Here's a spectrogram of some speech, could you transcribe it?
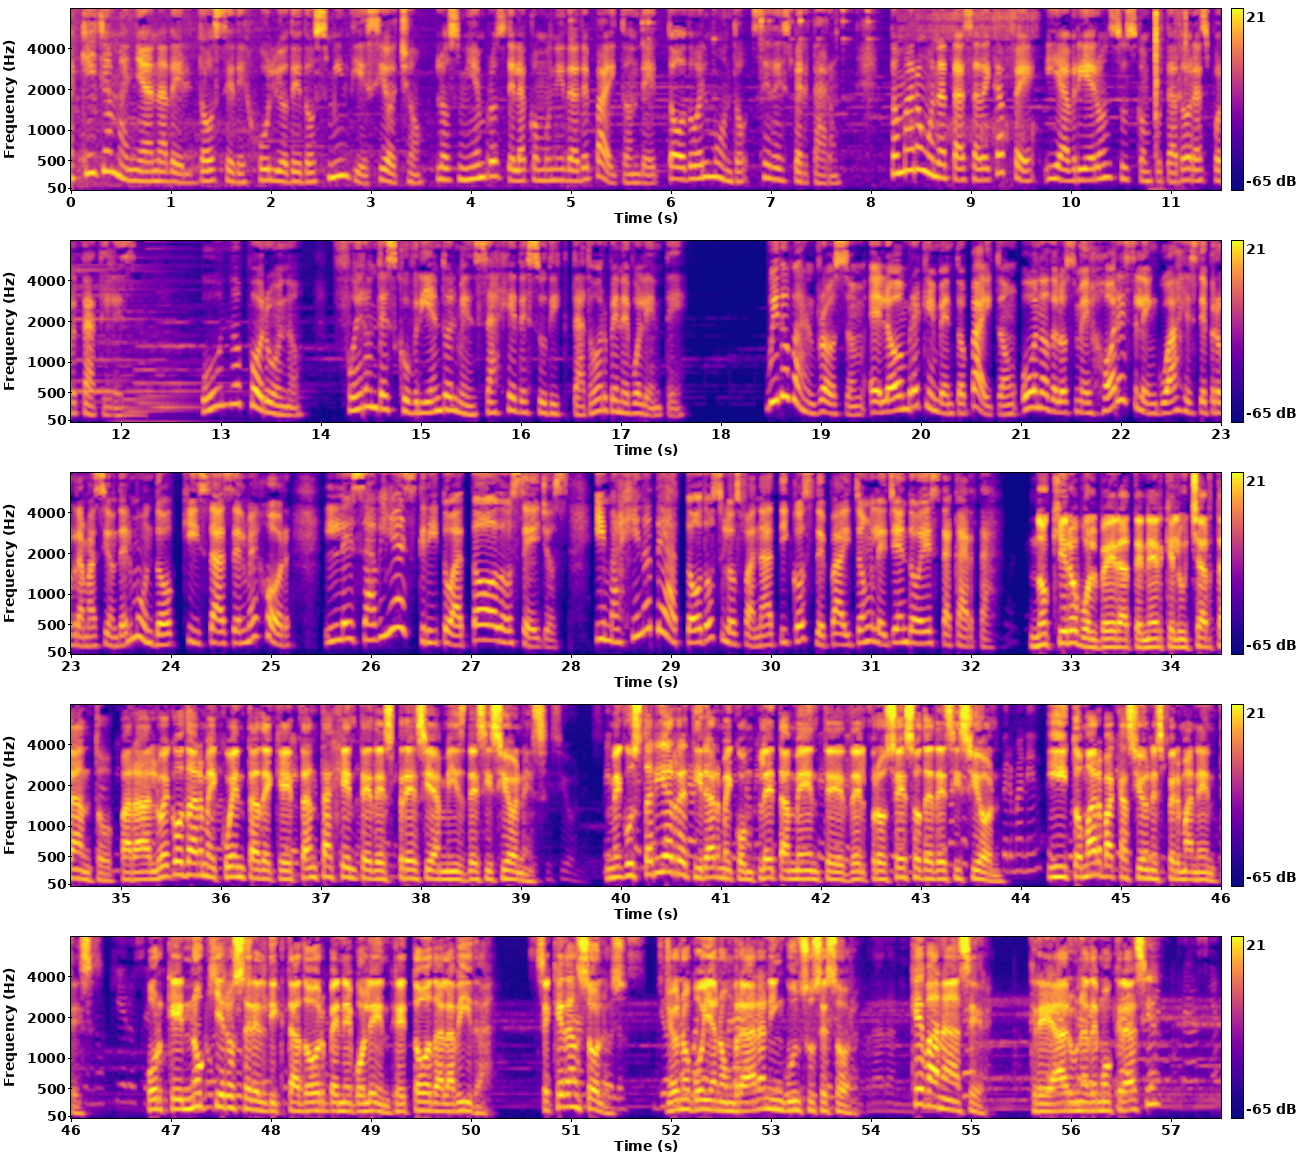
Aquella mañana del 12 de julio de 2018, los miembros de la comunidad de Python de todo el mundo se despertaron, tomaron una taza de café y abrieron sus computadoras portátiles. Uno por uno, fueron descubriendo el mensaje de su dictador benevolente. Guido van Rossum, el hombre que inventó Python, uno de los mejores lenguajes de programación del mundo, quizás el mejor, les había escrito a todos ellos. Imagínate a todos los fanáticos de Python leyendo esta carta. No quiero volver a tener que luchar tanto para luego darme cuenta de que tanta gente desprecia mis decisiones. Me gustaría retirarme completamente del proceso de decisión y tomar vacaciones permanentes porque no quiero ser el dictador benevolente toda la vida. Se quedan solos. Yo no voy a nombrar a ningún sucesor. ¿Qué van a hacer? ¿Crear una democracia?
